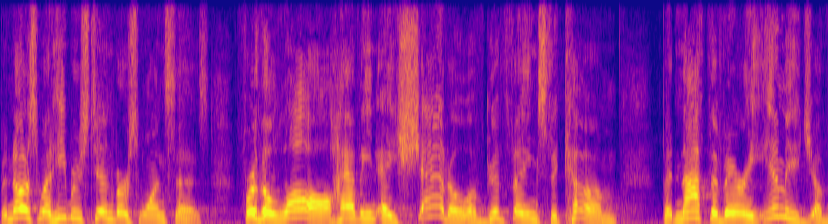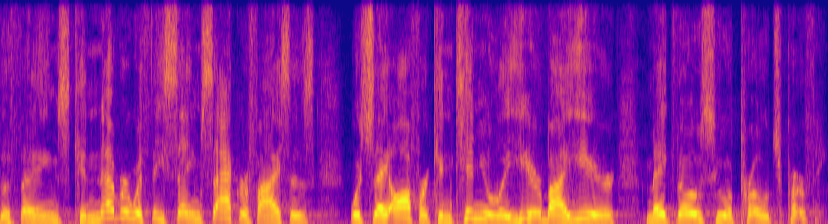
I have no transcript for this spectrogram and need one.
But notice what Hebrews 10, verse 1 says For the law, having a shadow of good things to come, but not the very image of the things, can never, with these same sacrifices which they offer continually year by year, make those who approach perfect.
